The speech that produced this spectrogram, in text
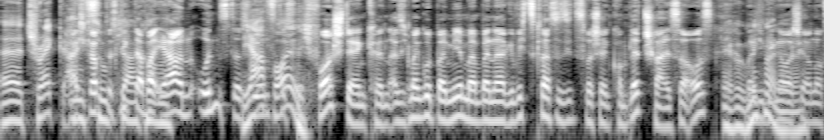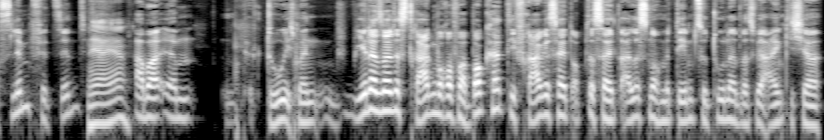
äh, Track Ja, ich glaube, das liegt aber eher an uns, dass Ja, wir uns voll. das nicht vorstellen können. Also ich meine, gut, bei mir, bei einer Gewichtsklasse sieht es wahrscheinlich komplett scheiße aus, Ja, weil die Dinger wahrscheinlich auch noch slim-fit sind. Ja, ja. Aber ähm, du, ich meine, jeder soll das tragen, worauf er Bock hat. Die Frage ist halt, ob das halt alles noch mit dem zu tun hat, was wir eigentlich ja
